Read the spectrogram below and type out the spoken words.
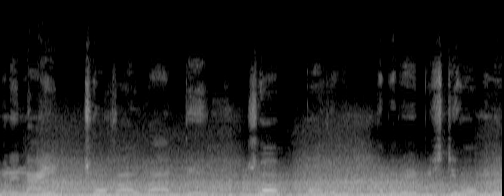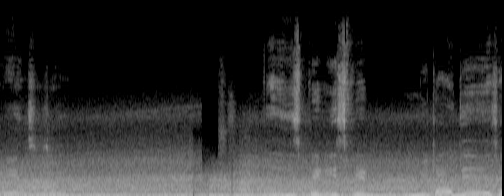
মানে নাইট সকাল, রাত, দিন, সব তারপরে বৃষ্টি হওয়া মানে রেন সিজন স্পিড স্পিড মিটারও দিয়ে দিয়েছে,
